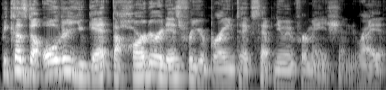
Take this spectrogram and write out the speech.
because the older you get, the harder it is for your brain to accept new information, right?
